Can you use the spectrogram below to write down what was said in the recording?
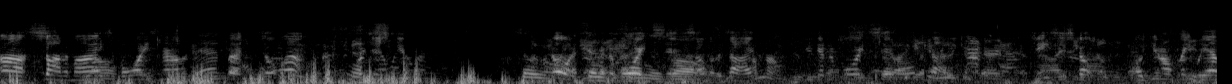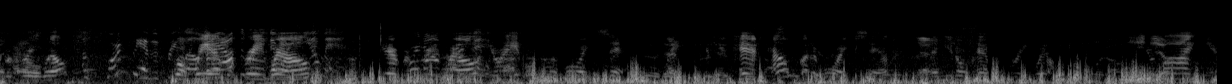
uh, sodomize boys now and then, but so what? We're just human. So, no, a human avoids sin some of the time you can avoid sin all the time. Jesus told, oh, you don't believe we have a free will? Of course we have a free Well, will, we but I have a also free believe that we're will. human. If you have a We're free not will, perfect. you're able to avoid sin. If you can't help but avoid sin, then you don't have a free will. Your mind, you-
